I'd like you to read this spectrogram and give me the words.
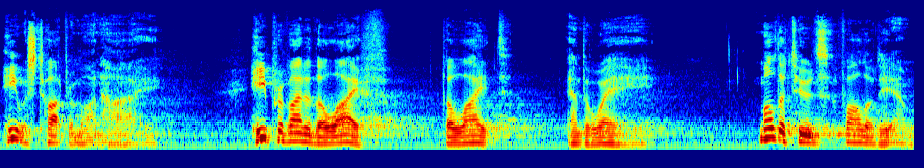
He was taught from on high. He provided the life, the light, and the way. Multitudes followed him.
